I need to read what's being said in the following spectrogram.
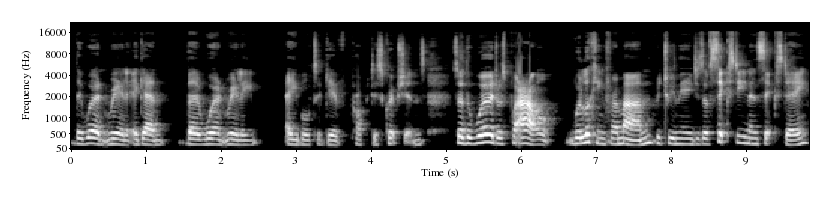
they weren't really, again, they weren't really able to give proper descriptions. So the word was put out we're looking for a man between the ages of 16 and 60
